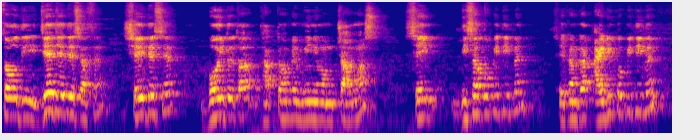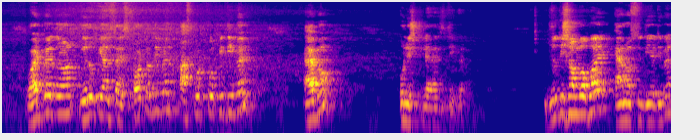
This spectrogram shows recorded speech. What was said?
সৌদি যে যে দেশ আছেন সেই দেশের বৈধতা থাকতে হবে মিনিমাম চার মাস। সেই ভিসা কপি দিবেন, সেখানকার আইডি কপি দিবেন white background European size photo দিবেন পাসপোর্ট কপি দিবেন, এবং পুলিশ ক্লিয়ারেন্স দিবেন। যদি সম্ভব হয় এনওসি দিয়ে দিবেন।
